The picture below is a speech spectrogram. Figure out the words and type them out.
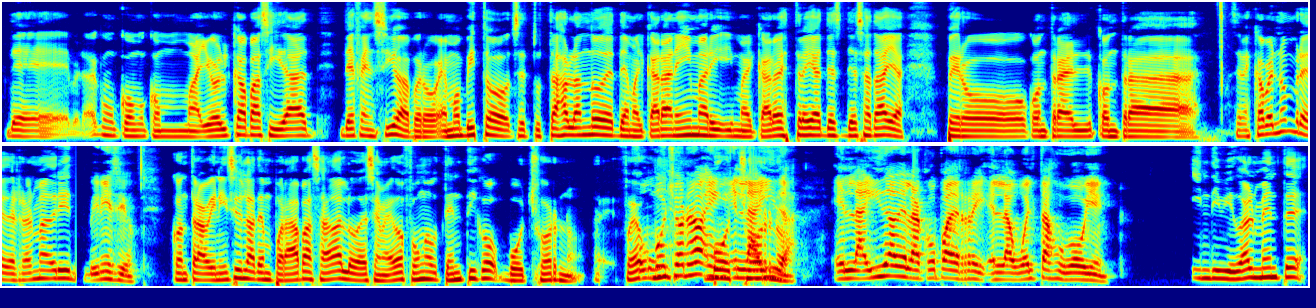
de, ¿verdad? Con, con, mayor capacidad defensiva, pero hemos visto, tú estás hablando de, marcar a Neymar y, marcar a estrellas de, esa talla, pero contra el, contra, se me escapa el nombre, del Real Madrid. Vinicio. Contra Vinicius la temporada pasada, lo de Semedo fue un auténtico bochorno. Fue, un, bochorno, en la ida. En la ida de la Copa del Rey, en la vuelta jugó bien individualmente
